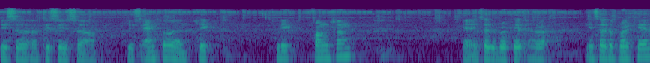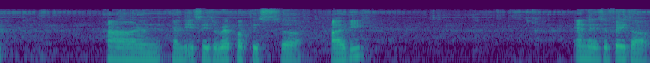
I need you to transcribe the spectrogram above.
This uh, this is uh, this anchor and click click function. And inside the bracket uh, inside the bracket. And and this is wrap up this uh, ID and there is a out.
